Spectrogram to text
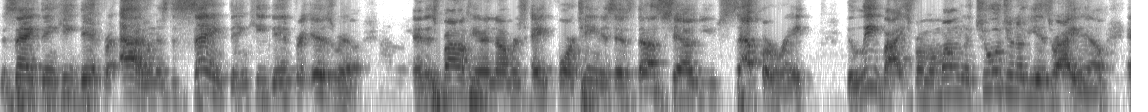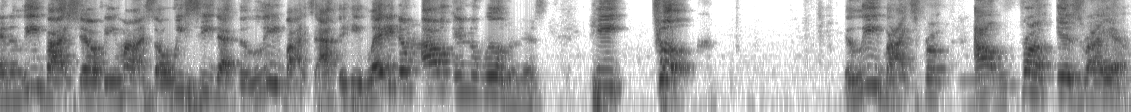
the same thing he did for Adam is the same thing he did for Israel. And it's found here in Numbers 8 14. It says, Thus shall you separate the Levites from among the children of Israel, and the Levites shall be mine. So we see that the Levites, after he laid them out in the wilderness, he took the Levites from out from Israel.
